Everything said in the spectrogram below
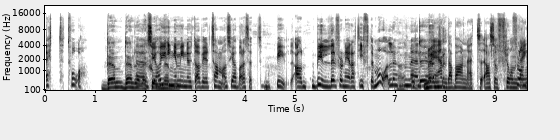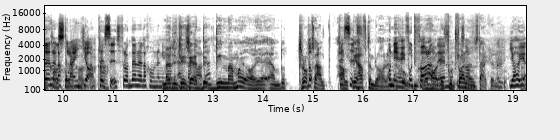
ett, två. Den, den relationen... Eh, så jag har ju ingen minne av er tillsammans. Jag har bara sett bil, all, bilder från ert giftermål. Men, och du är enda barnet, alltså från, från den, den, relationen, konstellationen. ja precis. Från den relationen är Men jag du det kan ju enda säga att barnet. din mamma och jag ju ändå trots De- allt precis. alltid haft en bra relation. Och ni har ju fortfarande och har en, fortfarande liksom- en stark relation. Jag har ju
